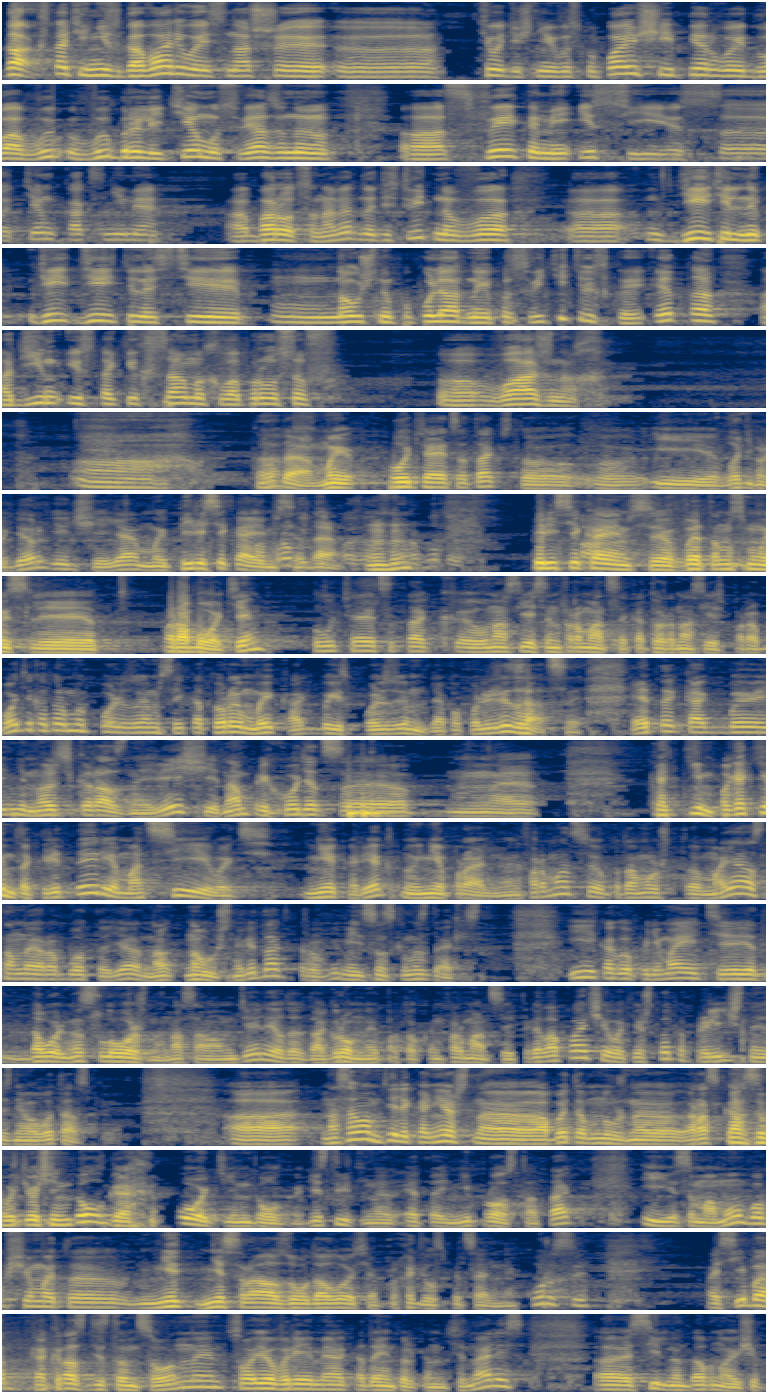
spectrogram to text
Да, кстати, не сговариваясь, наши э, сегодняшние выступающие, первые два, вы, выбрали тему, связанную э, с фейками и с, с э, тем, как с ними э, бороться. Наверное, действительно в э, деятельности научно-популярной и просветительской это один из таких самых вопросов важных. А, ну да, мы получается так, что э, и Владимир Георгиевич, и я, мы пересекаемся, да. Угу. Пересекаемся а. в этом смысле по работе, получается так. У нас есть информация, которая у нас есть по работе, которой мы пользуемся, и которую мы как бы используем для популяризации. Это как бы немножечко разные вещи, и нам приходится э, каким, по каким-то критериям отсеивать некорректную, неправильную информацию, потому что моя основная работа, я научный редактор в медицинском издательстве. И, как вы понимаете, это довольно сложно на самом деле, вот этот огромный поток информации перелопачивать и что-то приличное из него вытаскивать. А, на самом деле, конечно, об этом нужно рассказывать очень долго, очень долго. Действительно, это не просто так. И самому, в общем, это не, не сразу удалось. Я проходил специальные курсы, Спасибо. Как раз дистанционные в свое время, когда они только начинались, э, сильно давно еще,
